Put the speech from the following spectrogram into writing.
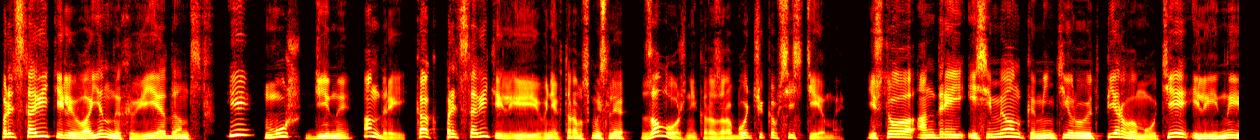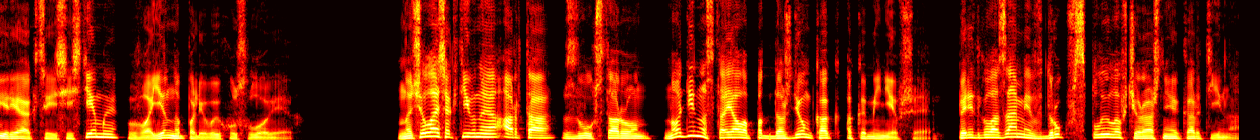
представители военных ведомств и муж Дины, Андрей, как представитель и, в некотором смысле, заложник разработчиков системы. И что Андрей и Семен комментируют первому те или иные реакции системы в военно-полевых условиях. Началась активная арта с двух сторон, но Дина стояла под дождем, как окаменевшая. Перед глазами вдруг всплыла вчерашняя картина.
